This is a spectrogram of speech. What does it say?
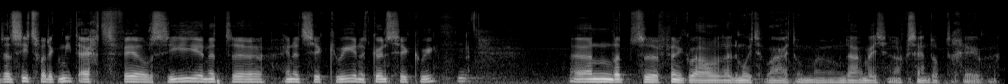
dat is iets wat ik niet echt veel zie in het, in het circuit, in het kunstcircuit. En dat vind ik wel de moeite waard om, om daar een beetje een accent op te geven.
